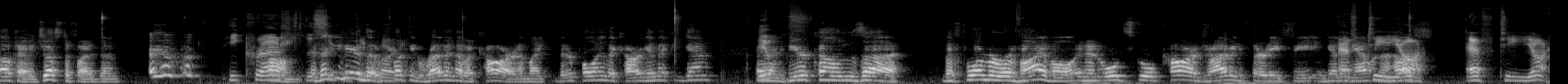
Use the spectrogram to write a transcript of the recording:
Okay, justified then. He crashed Um, the and then you hear the part. fucking revving of a car, and I'm like, they're pulling the car gimmick again. And Yep. then here comes uh, the former revival in an old school car driving 30 feet and getting out in the FTR. house. FTR.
